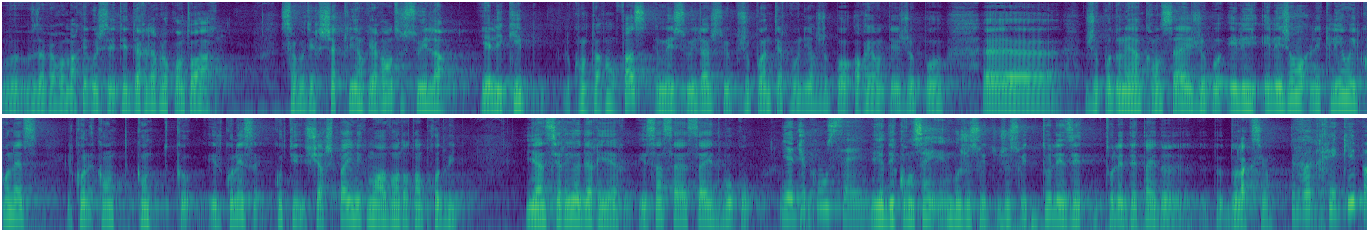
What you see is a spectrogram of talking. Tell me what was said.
vous, avez remarqué que j'étais derrière le comptoir. Ça veut dire chaque client qui rentre, je suis là. Il y a l'équipe, le comptoir en face, mais je suis là, je, peux intervenir, je peux orienter, je peux, euh, je peux donner un conseil. Je peux, et, les, gens, les clients, ils connaissent. Ils connaissent, quand, ils connaissent que tu ne cherches pas uniquement à vendre ton produit. Il y a un sérieux derrière. Et ça, ça, aide beaucoup. Il y a du conseil. Il y a des conseils. Moi, je suis, je suis tous, les, tous les détails de, de, l'action. Votre équipe,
